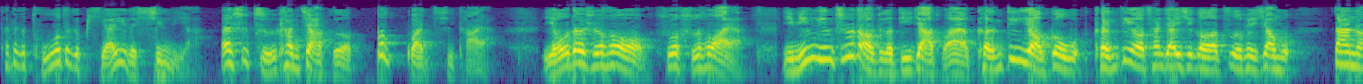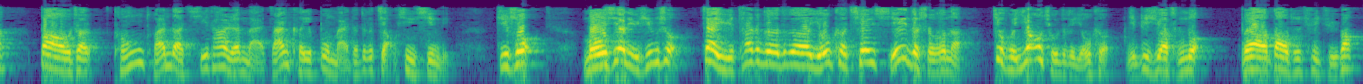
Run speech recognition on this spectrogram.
他这个图这个便宜的心理啊，哎是只看价格不管其他呀。有的时候说实话呀，你明明知道这个低价团肯定要购物，肯定要参加一些个自费项目，但呢，抱着同团的其他人买，咱可以不买的这个侥幸心理。据说某些旅行社在与他这个这个游客签协议的时候呢，就会要求这个游客你必须要承诺。不要到处去举报，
